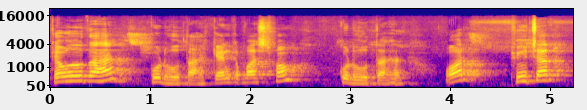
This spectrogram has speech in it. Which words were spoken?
क्या होता है? कुड होता है. कैन का पास्ट फॉर्म कुड होता है. और future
